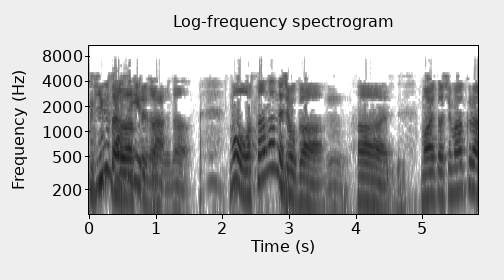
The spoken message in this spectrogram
すぎるだろ、だってすぎるな。もうおっさんなんでしょうかう。ん。はい。毎年枕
